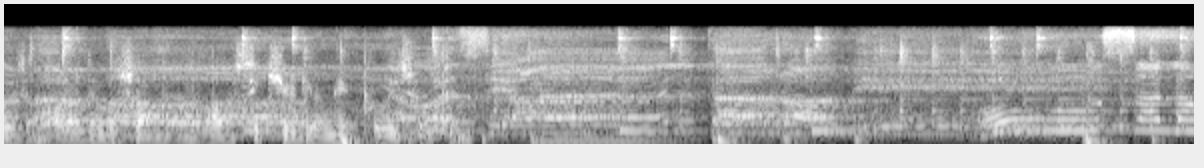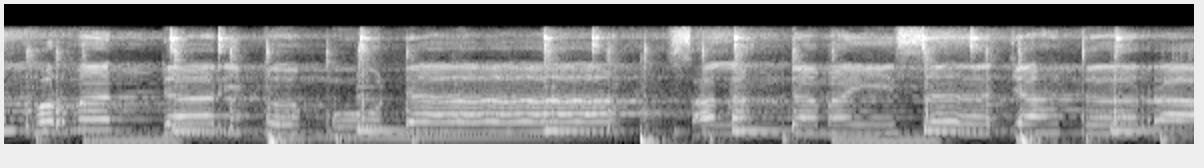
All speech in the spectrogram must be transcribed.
there's a lot of them a lot of security or maybe police with them. Oh Salam damai sejahtera.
